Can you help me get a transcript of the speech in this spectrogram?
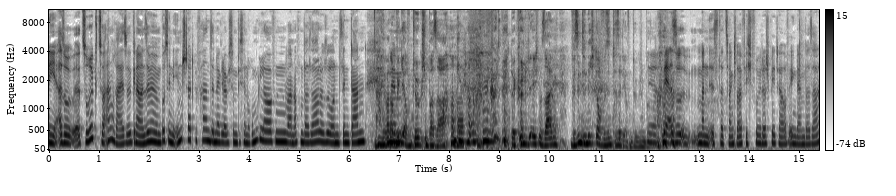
Nee, also äh, zurück zur Anreise. Genau, dann sind wir mit dem Bus in die Innenstadt gefahren, sind da, glaube ich, so ein bisschen rumgelaufen, waren auf dem Bazar oder so und sind dann. Ah, mit doch dem- wirklich auf dem türkischen Bazar. Genau. da, könnt, da könntet ihr echt mal sagen, wir sind hier nicht doch, wir sind tatsächlich auf dem türkischen Bazar. Ja, nee, also man ist da zwangsläufig früher oder später auf irgendeinem Bazar.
